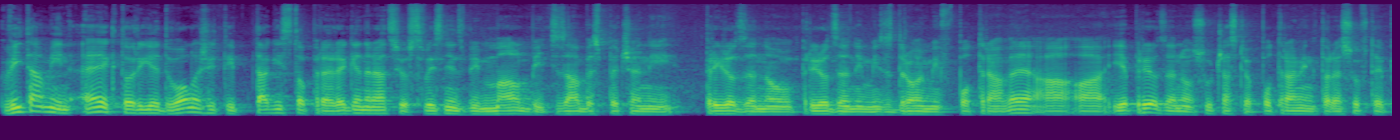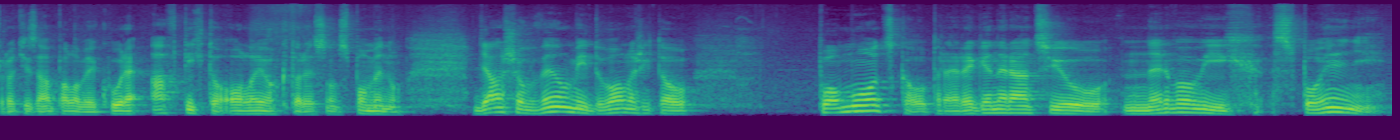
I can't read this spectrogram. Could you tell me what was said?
Vitamín E, ktorý je dôležitý takisto pre regeneráciu sliznic, by mal byť zabezpečený prirodzenými zdrojmi v potrave a, a je prirodzenou súčasťou potravín, ktoré sú v tej protizápalovej kúre a v týchto olejoch, ktoré som spomenul. Ďalšou veľmi dôležitou pomôckou pre regeneráciu nervových spojení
